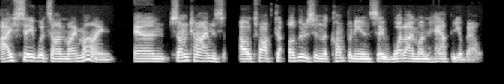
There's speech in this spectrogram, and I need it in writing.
I say what's on my mind. And sometimes I'll talk to others in the company and say what I'm unhappy about.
